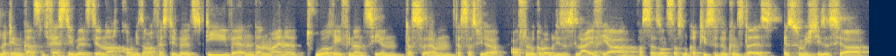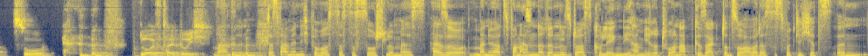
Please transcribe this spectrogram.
mit den ganzen Festivals, die danach kommen, die Sommerfestivals, die werden dann meine Tour refinanzieren, dass, ähm, dass das wieder auf Null kommt. Aber dieses Live-Jahr, was ja sonst das lukrativste für Künstler ist, ist für mich dieses Jahr so, läuft halt durch. Wahnsinn. Das war mir nicht bewusst, dass das so schlimm ist. Also man hört von anderen, also du hast Kollegen, die haben ihre Touren abgesagt und so, aber das ist wirklich jetzt, in,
